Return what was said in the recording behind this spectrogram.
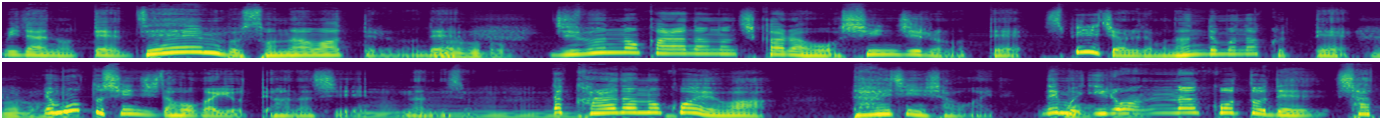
みたいのって全部備わってるので。自分の体の力を信じるのって、スピリチュアルでも何でもなくって、もっと信じた方がいいよって話なんですよ。よだ体の声は大事にした方がいい。でもはあいろんなことでシャッ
